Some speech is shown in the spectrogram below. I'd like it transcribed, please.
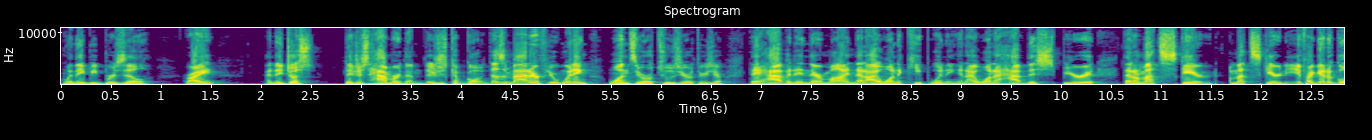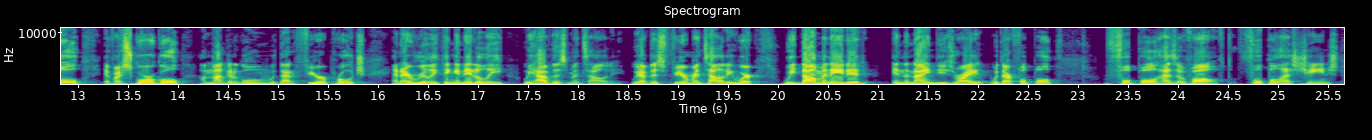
when they beat Brazil, right? And they just they just hammered them. They just kept going. Doesn't matter if you're winning 1-0, 2-0, 3-0. They have it in their mind that I want to keep winning and I want to have this spirit that I'm not scared. I'm not scared. If I get a goal, if I score a goal, I'm not going to go in with that fear approach. And I really think in Italy, we have this mentality. We have this fear mentality where we dominated in the 90s, right? With our football. Football has evolved. Football has changed,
